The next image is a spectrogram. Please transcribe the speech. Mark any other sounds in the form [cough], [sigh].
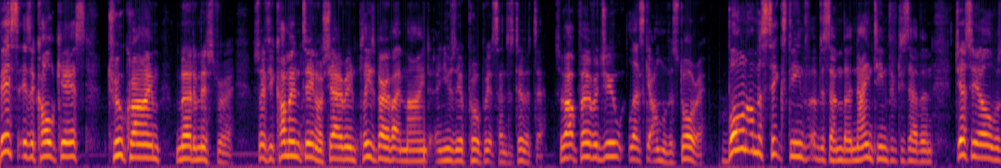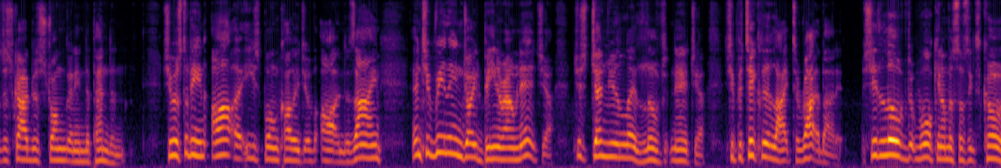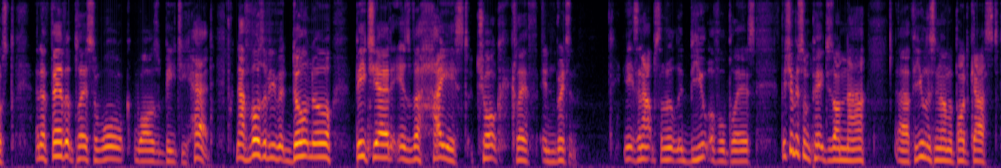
This is a cold case, true crime, murder mystery. So if you're commenting or sharing, please bear that in mind and use the appropriate sensitivity. So without further ado, let's get on with the story. Born on the 16th of December 1957, Jessie Earl was described as strong and independent. She was studying art at Eastbourne College of Art and Design, and she really enjoyed being around nature, just genuinely loved nature. She particularly liked to write about it. She loved walking on the Sussex coast, and her favourite place to walk was Beachy Head. Now, for those of you that don't know, Beachy Head is the highest chalk cliff in Britain. It's an absolutely beautiful place. There should be some pictures on now. Uh, for you listening on the podcast,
